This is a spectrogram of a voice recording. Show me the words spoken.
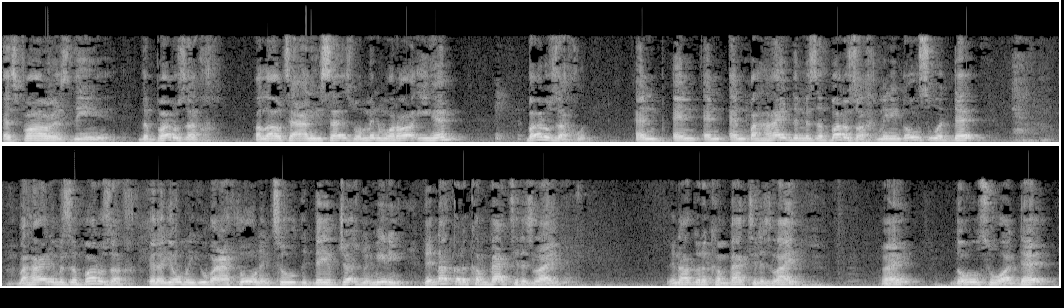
As far as the, the barzakh, Allah Ta'ala, He says, وَمِنْ وَرَائِهِمْ بَرْزَخٌ and, and, and, and behind them is a barzakh, meaning those who are dead, Behind him is a barzakh, ila yawmin yub'athun, until the day of judgment, meaning they're not going to come back to this life. They're not going to come back to this life. Right? Those who are dead,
